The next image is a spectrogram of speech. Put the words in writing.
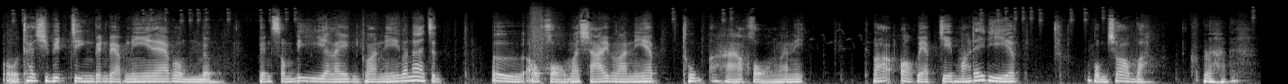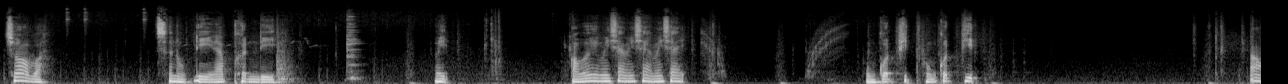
โอ้ถ้าชีวิตจริงเป็นแบบนี้นะครับผมแบบเป็นซอมบี้อะไรประมาณนี้ก็น่าจะ เออ เอาของมาใช้ประมาณนี้ครับทุบหาของประมานี้ถือว่าออกแบบเกมมาได้ดีครับ ผมชอบว่ะ ชอบว่ะ สนุกดีนะเพลินดีเฮ้ยเอาเฮ้ยไม่ใช่ไม่ใช่ไม่ใช่ ผมกดผิด ผมกดผิด เอ้า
